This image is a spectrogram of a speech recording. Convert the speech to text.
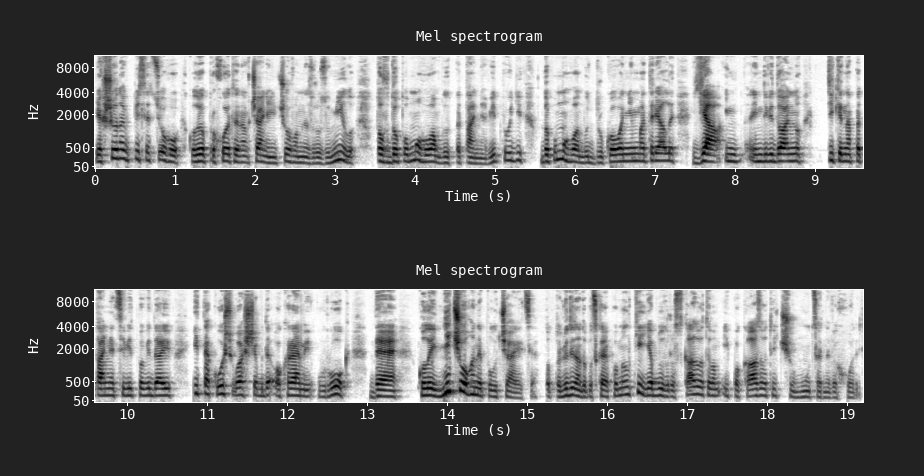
Якщо навіть після цього, коли ви проходите навчання, нічого вам не зрозуміло, то в допомогу вам будуть питання відповіді, в допомогу вам будуть друковані матеріали. Я індивідуально тільки на питання ці відповідаю. І також у вас ще буде окремий урок, де коли нічого не виходить, тобто людина допускає помилки, я буду розказувати вам і показувати, чому це не виходить.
